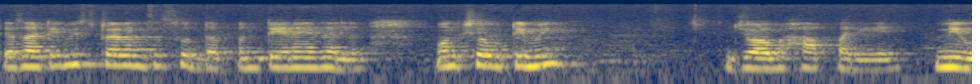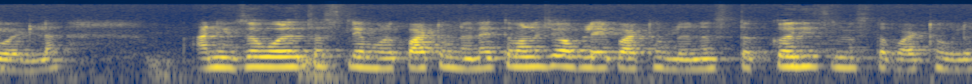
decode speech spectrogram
त्यासाठी मिस्टरांचं सुद्धा पण ते नाही झालं. मग शेवटी मी जॉब हा पर्याय निवडला. आणि जवळच असल्यामुळे पाठवलं. नाही तर मला जॉबलाही पाठवलं नसतं. कधीच नसतं पाठवलं.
